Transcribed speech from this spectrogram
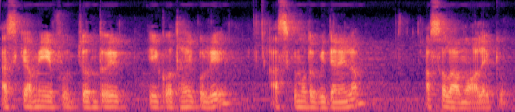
আজকে আমি এ পর্যন্ত এই কথাই বলে আজকের মতো বিদায় নিলাম। আসসালামু আলাইকুম।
